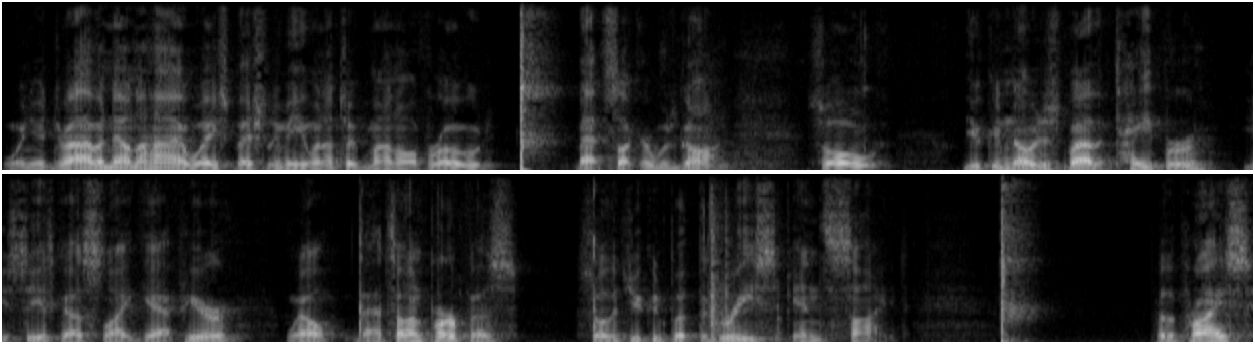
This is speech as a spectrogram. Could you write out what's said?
When you're driving down the highway, especially me when I took mine off-road, that sucker was gone. So you can notice by the taper, you see it's got a slight gap here. Well, that's on purpose so that you can put the grease inside. For the price,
